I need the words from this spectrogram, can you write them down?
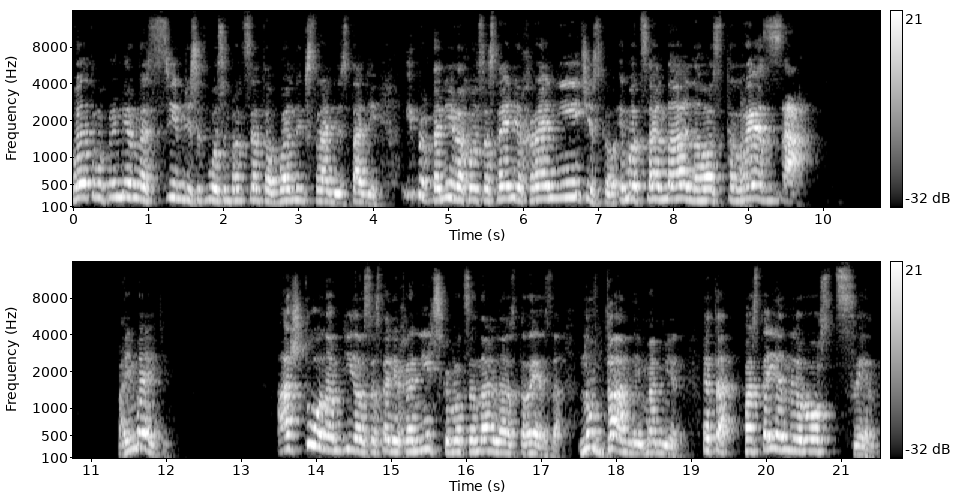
Поэтому примерно 78% больных в стране стадий гипертонии находятся в состоянии хронического эмоционального стресса. Понимаете? А что нам делать в состоянии хронического эмоционального стресса? Ну, в данный момент это постоянный рост цен,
